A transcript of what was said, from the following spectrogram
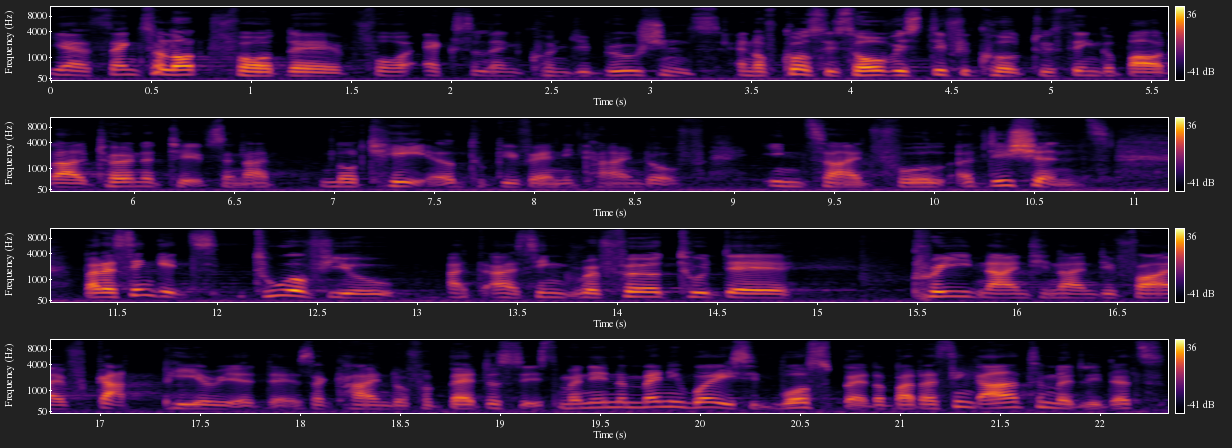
Yeah, thanks a lot for the for excellent contributions. And of course, it's always difficult to think about alternatives, and I'm not here to give any kind of insightful additions. But I think it's two of you, I, I think, referred to the pre-1995 GATT period as a kind of a better system. And in many ways, it was better. But I think ultimately, that's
